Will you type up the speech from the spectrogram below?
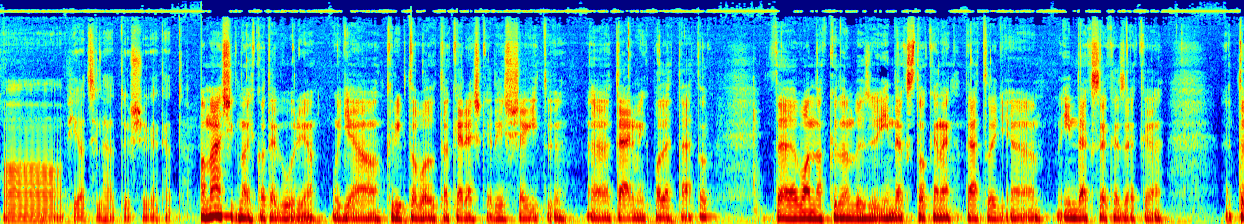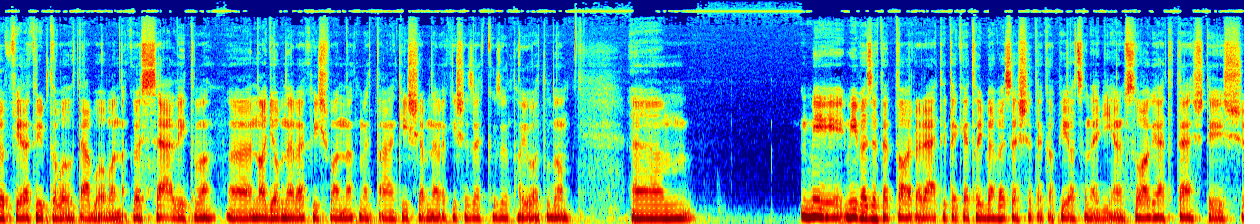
a, piaci lehetőségeket. A másik nagy kategória ugye a kriptovaluta kereskedés segítő termékpalettátok. Vannak különböző index tokenek, tehát hogy indexek, ezek többféle kriptovalutából vannak összeállítva, nagyobb nevek is vannak, meg talán kisebb nevek is ezek között, ha jól tudom. Mi, mi vezetett arra rá titeket, hogy bevezessetek a piacon egy ilyen szolgáltatást, és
